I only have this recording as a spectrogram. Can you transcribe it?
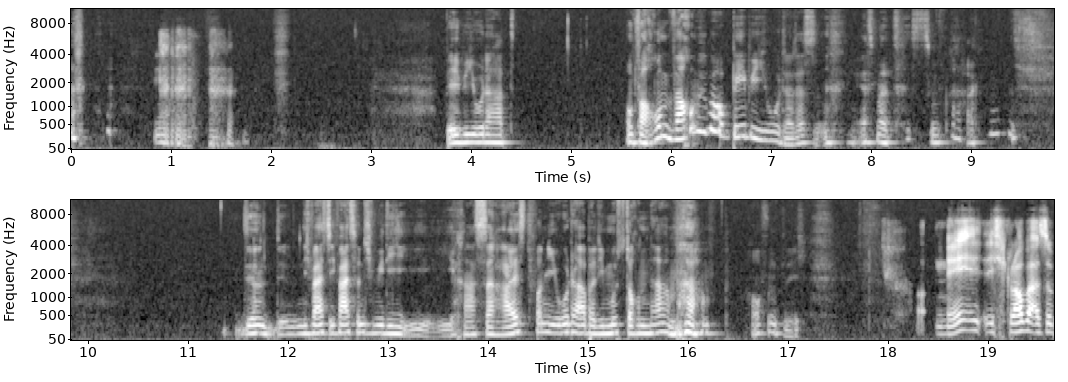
Baby Yoda hat. Und warum, warum überhaupt Baby Yoda? Das erstmal das zu fragen. Ich weiß, ich weiß nicht, wie die Rasse heißt von Yoda, aber die muss doch einen Namen haben. Hoffentlich. Nee, ich glaube, also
